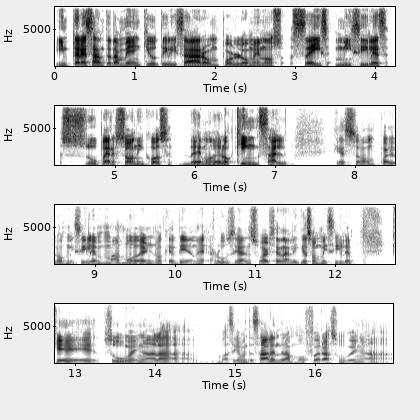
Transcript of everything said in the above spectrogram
Interesante también que utilizaron por lo menos seis misiles supersónicos de modelo Kingsal que son pues los misiles más modernos que tiene Rusia en su arsenal y que son misiles que suben a la, básicamente salen de la atmósfera, suben a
